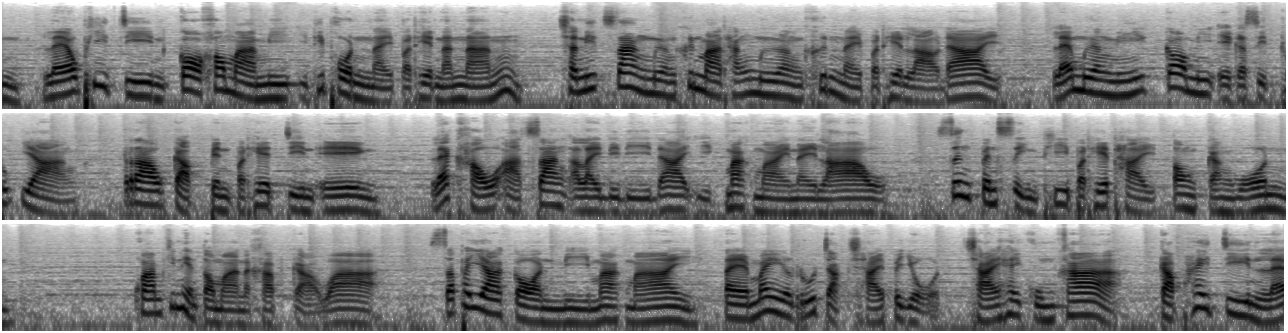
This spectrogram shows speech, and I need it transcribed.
น แล้วพี่จีนก็เข้ามามีอิทธิพลในประเทศนั้นๆ ชนิดสร้างเมืองขึ้นมาทั้งเมืองขึ้นในประเทศลาวได้ และเมืองนี้ก็มีเอกสิทธิ์ทุกอย่าง ราวกับเป็นประเทศจีนเอง และเขาอาจสร้างอะไรดีๆ ได้อีกมากมายในลาว ซึ่งเป็นสิ่งที่ประเทศไทยต้องกังวล ความคิดเห็นต่อมานะครับกล่าวว่า ทรัพยากรมีมากมาย แต่ไม่รู้จักใช้ประโยชน์ ใช้ให้คุ้มค่ากับให้จีนและ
